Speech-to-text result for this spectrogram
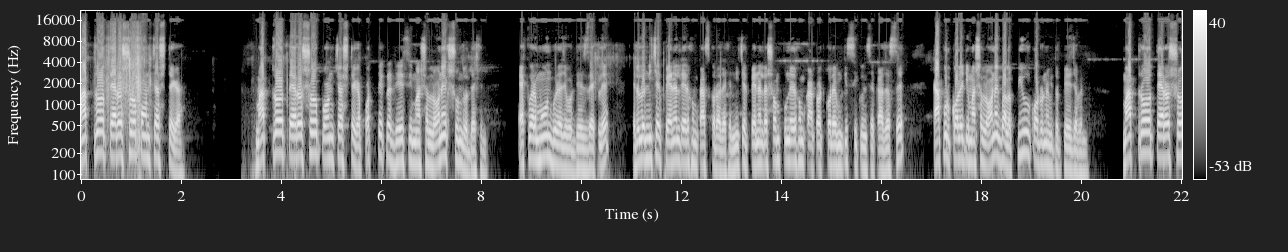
মাত্র তেরোশো পঞ্চাশ টাকা। মাত্র তেরোশো পঞ্চাশ টাকা। প্রত্যেকটা ড্রেসই মার্শাল্লাহ অনেক সুন্দর, দেখেন। একবার মন ভরে যাব ড্রেস দেখলে। এটা হলো নিচের প্যানেলটা এরকম কাজ করা, দেখেন। নিচের প্যানেলটা সম্পূর্ণ এরকম কাট আউট করা, এমনকি সিকুয়েন্সের কাজ আছে। কাপড় কোয়ালিটি মার্শাল্লাহ অনেক ভালো পিওর কটনের ভিতর পেয়ে যাবেন। মাত্র তেরোশো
